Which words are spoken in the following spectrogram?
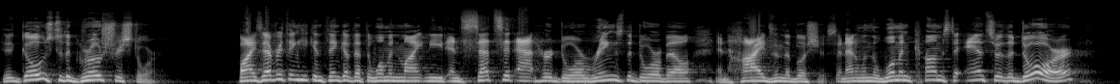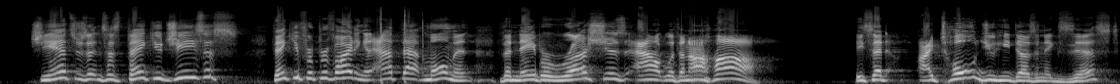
He goes to the grocery store buys everything he can think of that the woman might need, and sets it at her door, rings the doorbell, and hides in the bushes. And then when the woman comes to answer the door, she answers it and says, Thank you, Jesus. Thank you for providing. And at that moment, the neighbor rushes out with an aha. He said, I told you he doesn't exist.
